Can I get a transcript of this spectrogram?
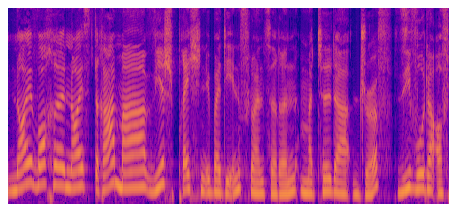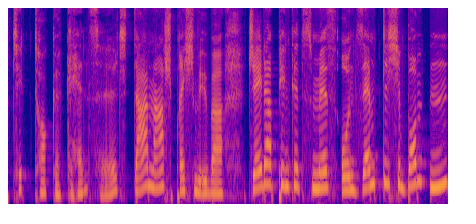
Neue Woche, neues Drama. Wir sprechen über die Influencerin Matilda Jerf. Sie wurde auf TikTok gecancelt. Danach sprechen wir über Jada Pinkett Smith und sämtliche Bomben,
